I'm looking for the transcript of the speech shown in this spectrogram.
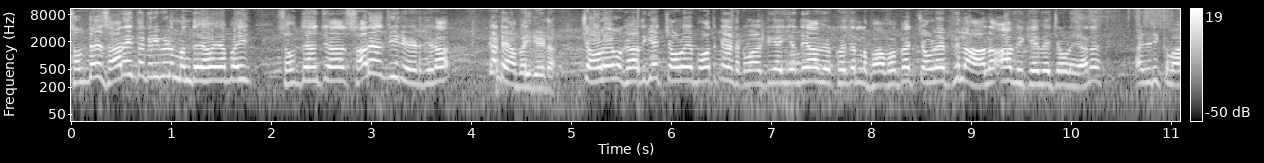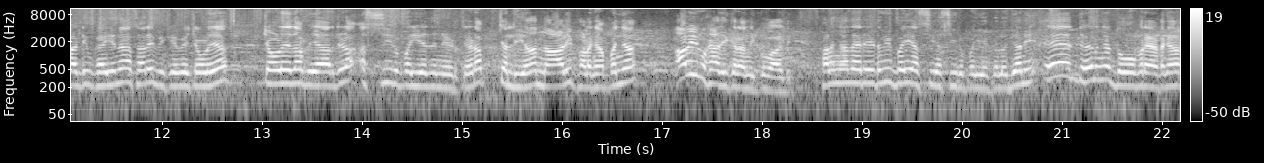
ਸੌਦੇ ਸਾਰੇ ਹੀ ਤਕਰੀਬਨ ਮੰਦੇ ਹੋਏ ਆ ਬਾਈ। ਸੌਦਿਆਂ 'ਚ ਸਾਰਿਆਂ 'ਚ ਹੀ ਰੇਟ ਜਿਹੜਾ ਘਟਿਆ ਬਾਈ ਰੇਟ। ਚੌਲੇ ਵਿਖਾ ਦਈਏ, ਚੌਲੇ ਬਹੁਤ ਘੈਂਟ ਕੁਆਲਿਟੀ ਆਈ ਜਾਂਦੇ ਆ। ਵੇਖੋ ਇਧਰ ਲਫਾਫਾ ਪਿਆ, ਚੌਲੇ ਫਿਲਹਾਲ ਆ ਵਿਕੇ ਵੇ ਚੌਲੇ ਆ ਨਾ। ਆ ਜਿਹੜੀ ਕੁਆਲਿਟੀ ਵਿਖਾਈ ਹੈ ਨਾ, ਆਹ ਸਾਰੇ ਵਿਕੇ ਵੇ ਚੌਲੇ ਆ। ਚੌਲੇ ਦਾ ਬਾਜ਼ਾਰ ਜਿਹੜਾ 80 ਰੁਪਏ ਦੇ ਨੇੜੇ ਤੇ ਜਿਹੜਾ ਚੱਲੀ ਜਾਂਦਾ, ਨਾਲ ਹੀ ਫਲੀਆਂ ਪਈਆਂ। ਆ ਵੀ ਵਿਖਾ ਦੀ ਕਰਾਂ ਦੀ ਕੁਆਲਿਟੀ ਫਲੀਆਂ ਦਾ ਰੇਟ ਵੀ ਬਾਈ 80 80 ਰੁਪਏ ਕਿਲੋ। ਯਾਨੀ ਇਹ ਦੇਣਗੇ ਦੋ ਵੈਰਾਈਟੀਆਂ।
